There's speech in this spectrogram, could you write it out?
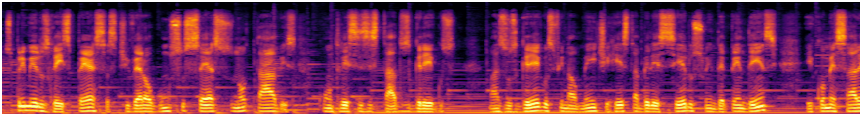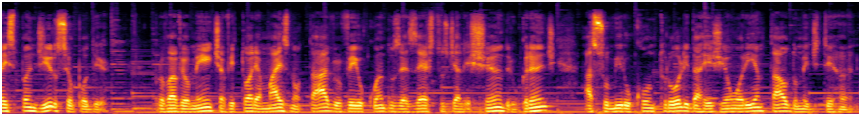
Os primeiros reis persas tiveram alguns sucessos notáveis contra esses estados gregos mas os gregos finalmente restabeleceram sua independência e começaram a expandir o seu poder. Provavelmente a vitória mais notável veio quando os exércitos de Alexandre o Grande assumiram o controle da região oriental do Mediterrâneo.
